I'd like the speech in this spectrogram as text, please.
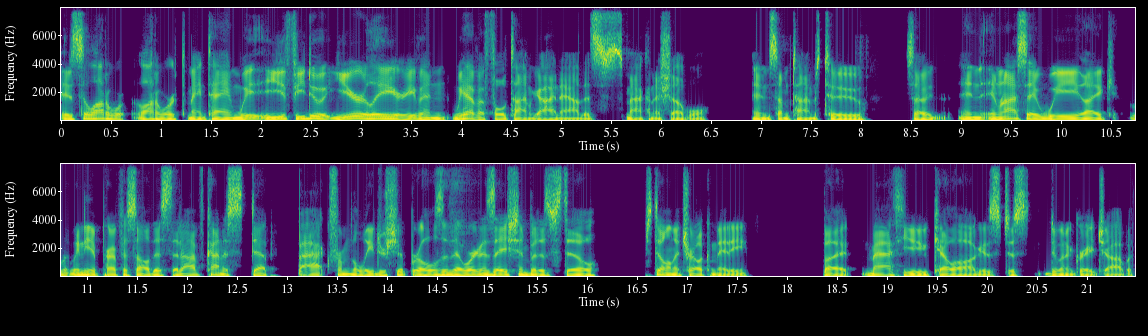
It's a lot of work, a lot of work to maintain. We if you do it yearly or even we have a full time guy now that's smacking a shovel and sometimes two. So and and when I say we, like we need to preface all this that I've kind of stepped back from the leadership roles of the organization, but is still still on the trail committee. But Matthew Kellogg is just doing a great job with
